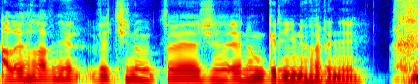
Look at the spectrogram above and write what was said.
Ale hlavně většinou to je, že jenom Greenhorni.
